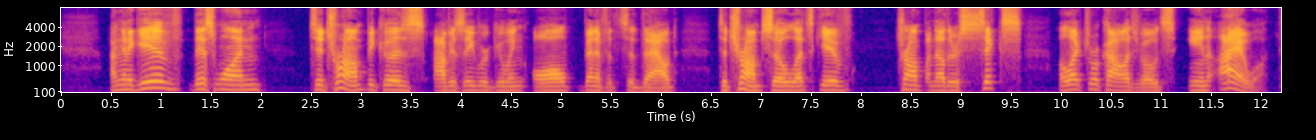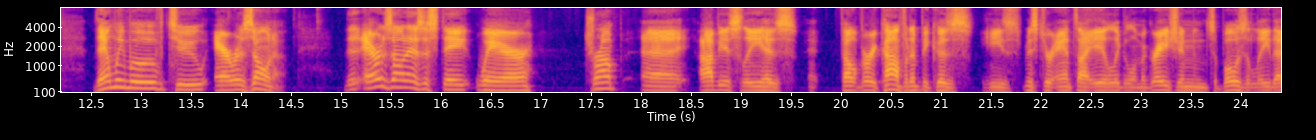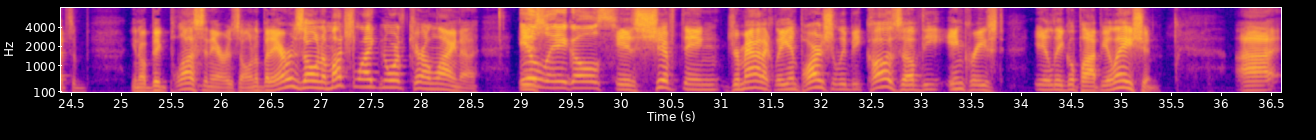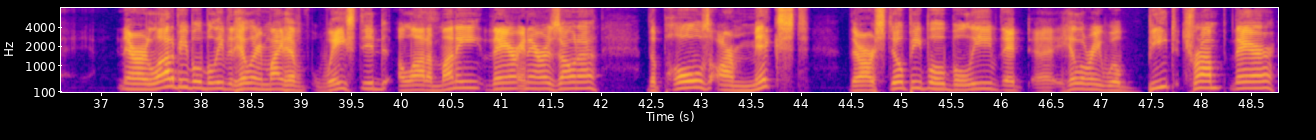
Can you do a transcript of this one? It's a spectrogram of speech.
I'm going to give this one to Trump because obviously we're giving all benefits of doubt to Trump. So let's give Trump another six electoral college votes in Iowa. Then we move to Arizona. The Arizona is a state where Trump uh, obviously has felt very confident because he's Mr. Anti-illegal immigration, and supposedly that's a you know a big plus in Arizona. But Arizona, much like North Carolina, is Illegals. is shifting dramatically and partially because of the increased illegal population. Uh, there are a lot of people who believe that Hillary might have wasted a lot of money there in Arizona. The polls are mixed. There are still people who believe that uh, Hillary will beat Trump there.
